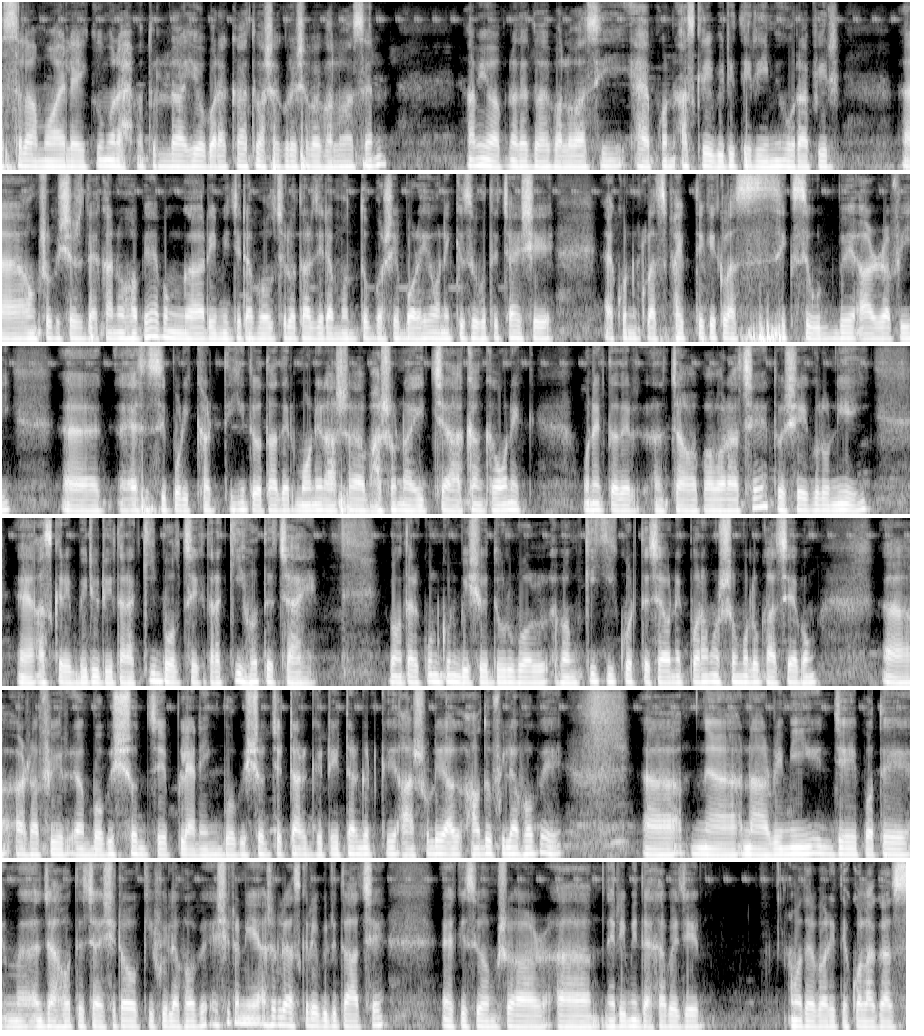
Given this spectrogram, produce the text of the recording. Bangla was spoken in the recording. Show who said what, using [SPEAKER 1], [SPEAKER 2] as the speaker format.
[SPEAKER 1] আসসালামু আলাইকুম রহমতুল্লাহি ওবরাকাত আশা করি সবাই ভালো আছেন। আমিও আপনাদের দয় ভালো আছি। এখন আজকের ভিডিওতে রিমি ও রাফির অংশবিশেষ দেখানো হবে এবং রিমি যেটা বলছিল তার যেটা মন্তব্য, সে বড় অনেক কিছু হতে চায়। সে এখন ক্লাস ফাইভ থেকে ক্লাস সিক্সে উঠবে আর রাফি এসএসসি পরীক্ষার্থী। তো তাদের মনের আশা, ভাষণা, ইচ্ছা, আকাঙ্ক্ষা অনেক অনেক তাদের চাওয়া পাওয়ার আছে। তো সেগুলো নিয়েই আজকের এই ভিডিওটি তারা কি বলছে, তারা কি হতে চায়, এবং তারা কোন কোন বিষয়ে দুর্বল এবং কি কি করতে চায়, অনেক পরামর্শমূলক আছে, এবং রাফির ভবিষ্যৎ যে প্ল্যানিং ভবিষ্যৎ যে টার্গেট এই টার্গেট কি আসলে আদৌ ফিল আপ হবে? না- রিমি যে পথে যা হতে চায় সেটাও কি ফিল আপ হবে? সেটা নিয়ে আসলে আজকের এই ভিডিওতে আছে কিছু অংশ, আর রিমি দেখাবে যে আমাদের বাড়িতে কলা গাছ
